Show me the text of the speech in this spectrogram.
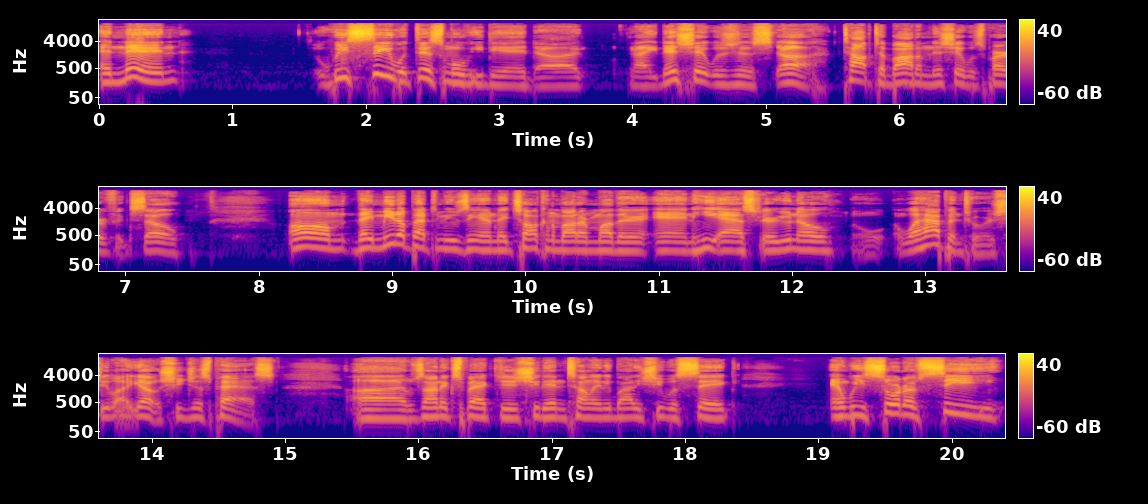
And then we see what this movie did uh like this shit was just uh top to bottom this shit was perfect. So um they meet up at the museum they talking about her mother and he asked her you know what happened to her? She like yo she just passed. Uh it was unexpected. She didn't tell anybody she was sick. And we sort of see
